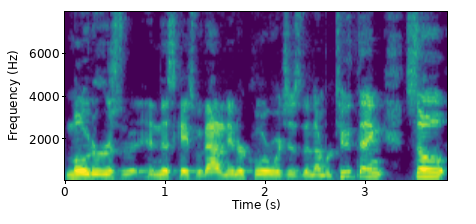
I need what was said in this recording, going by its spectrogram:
motors, in this case without an intercooler, which is the number two thing. So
